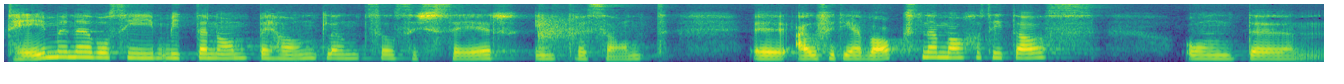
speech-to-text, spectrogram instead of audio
Themen, die sie miteinander behandeln und so. Es ist sehr interessant. Äh, auch für die Erwachsenen machen sie das und ähm,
